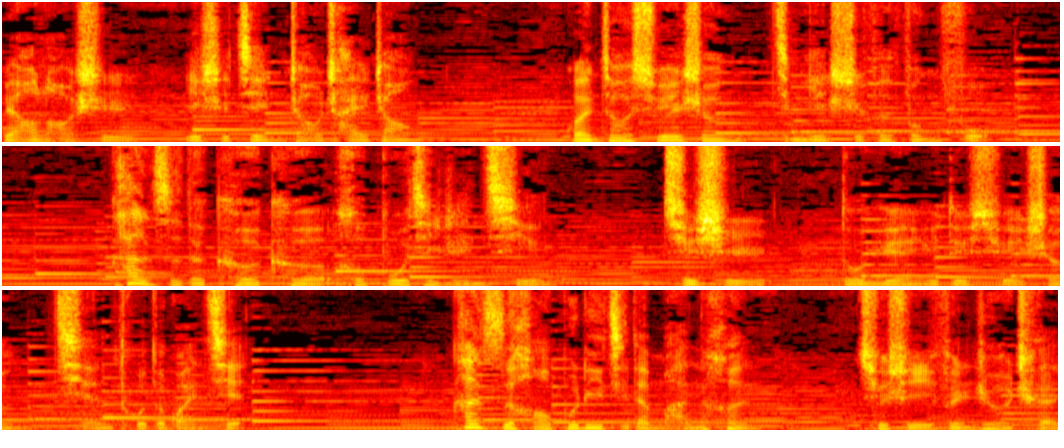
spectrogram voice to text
苗老师也是见招拆招，管教学生经验十分丰富。看似的苛刻和不近人情，其实都源于对学生前途的关切。看似毫不利己的蛮横。却是一份热忱，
